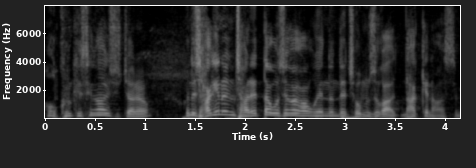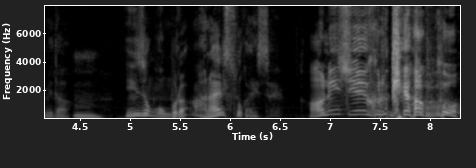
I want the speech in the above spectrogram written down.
어 그렇게 생각할 수 있잖아요. 근데 자기는 잘했다고 생각하고 했는데 점수가 낮게 나왔습니다. 음. 인성 공부를 안 할 수가 있어요. 아니지 그렇게 하고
